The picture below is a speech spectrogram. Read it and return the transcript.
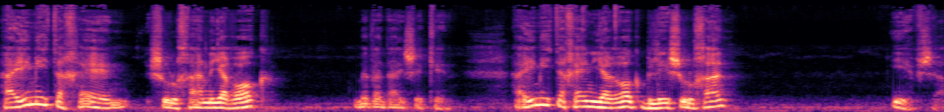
האם ייתכן שולחן ירוק? בוודאי שכן. האם ייתכן ירוק בלי שולחן? אי אפשר.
